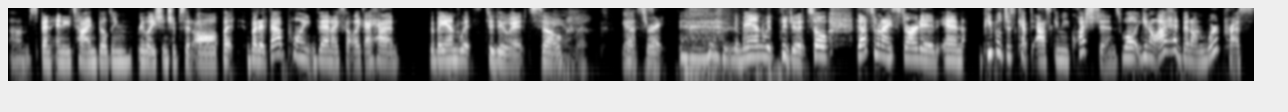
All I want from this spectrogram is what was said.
um, spend any time building relationships at all. But but at that point, then I felt like I had the bandwidth to do it. So Yes. That's right. the bandwidth to do it. So that's when I started and people just kept asking me questions. Well, you know, I had been on WordPress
